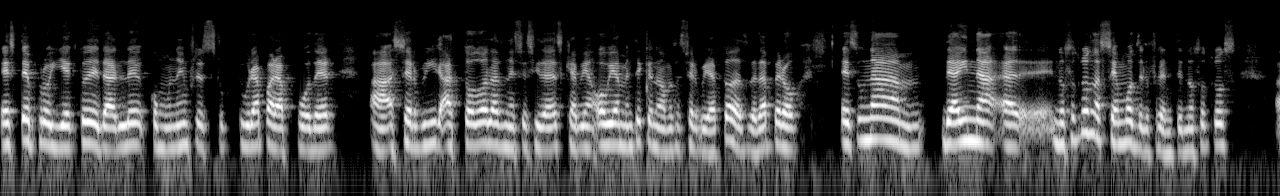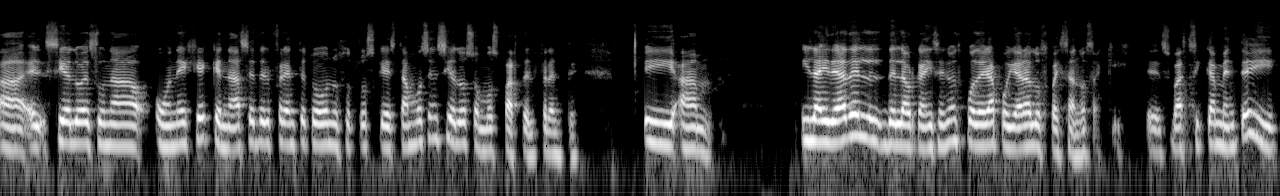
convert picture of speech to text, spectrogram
este proyecto, de darle como una infraestructura para poder uh, servir a todas las necesidades que habían. Obviamente que no vamos a servir a todas, ¿verdad? Pero es una, de ahí, uh, nosotros nacemos del frente, nosotros, uh, el cielo es una ONG que nace del frente, todos nosotros que estamos en cielo somos parte del frente. Y y la idea del, de la organización es poder apoyar a los paisanos aquí. Es básicamente, y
